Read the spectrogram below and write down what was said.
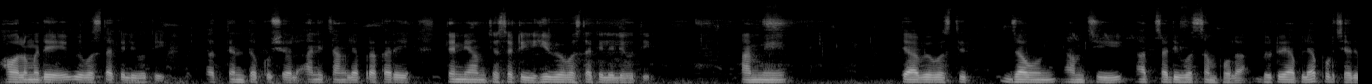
हॉलमध्ये व्यवस्था केली होती. अत्यंत कुशल आणि चांगल्या प्रकारे त्यांनी आमच्यासाठी ही व्यवस्था केलेली होती. आम्ही त्या व्यवस्थित जाऊन आमची आजचा दिवस संपवला. भेटूया आपल्या पुढच्या दिवशी.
